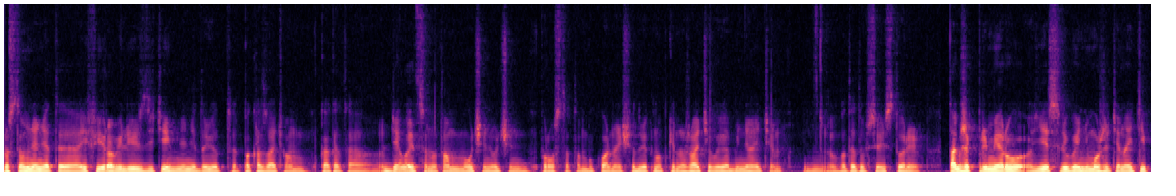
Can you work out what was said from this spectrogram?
Просто у меня нет э, эфиров или USDT, и мне не дает показать вам, как это делается, но там очень-очень просто. Там буквально еще две кнопки нажать, и вы обменяете вот эту всю историю. Также, к примеру, если вы не можете найти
